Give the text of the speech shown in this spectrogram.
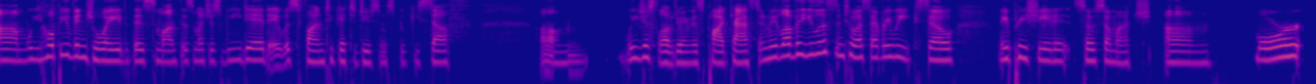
Um, we hope you've enjoyed this month as much as we did. It was fun to get to do some spooky stuff. Um, we just love doing this podcast, and we love that you listen to us every week. So we appreciate it so so much. Um, More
